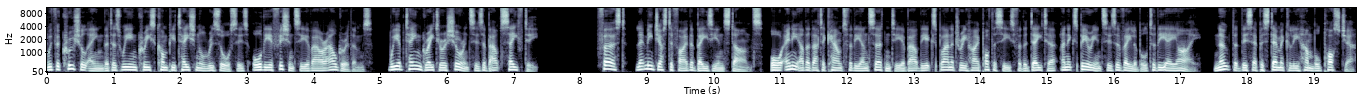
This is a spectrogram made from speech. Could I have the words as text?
with the crucial aim that as we increase computational resources or the efficiency of our algorithms, we obtain greater assurances about safety. First, let me justify the Bayesian stance, or any other that accounts for the uncertainty about the explanatory hypotheses for the data and experiences available to the AI. Note that this epistemically humble posture,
